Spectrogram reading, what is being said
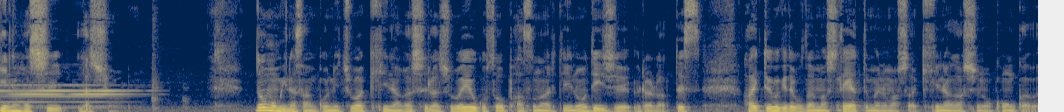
き流しラジオ。どうも皆さんこんにちは。聞き流しラジオへようこそ。パーソナリティの DJ うららです。はいというわけでございましてやってまいりました。聞き流しの今回は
